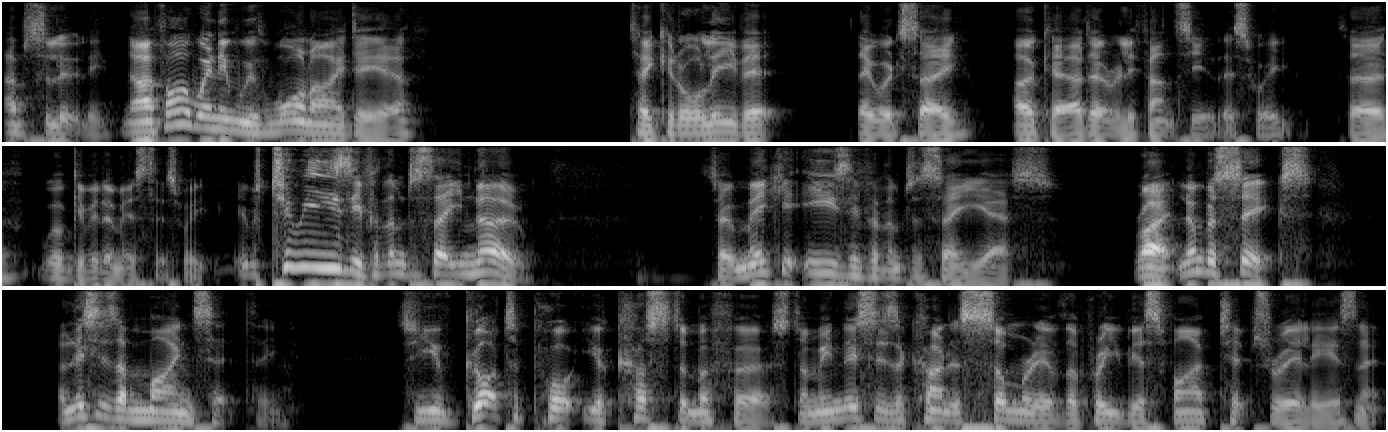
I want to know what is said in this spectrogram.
Absolutely. Now, if I went in with one idea, take it or leave it, they would say, "Okay, I don't really fancy it this week, so we'll give it a miss this week." It was too easy for them to say no, so make it easy for them to say yes. Right, number six, and this is a mindset thing. So you've got to put your customer first. I mean, this is a kind of summary of the previous five tips, really, isn't it?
